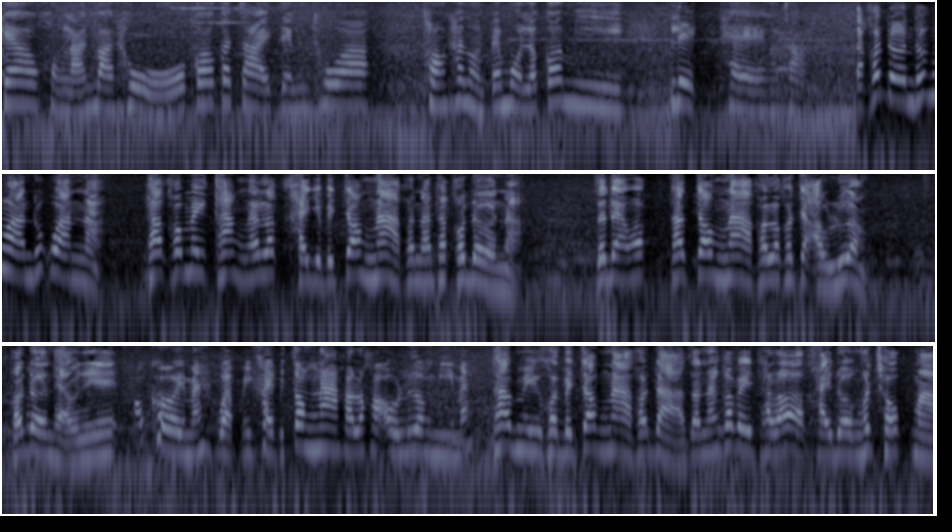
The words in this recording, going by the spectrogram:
แก้วของร้านบาโถก็กระจายเต็มทั่วท้องถนนไปหมด แล้วก็มีเหล็กแทงอะจ้ะแต่เขาเดินทั้งวันทุกวันน่ะ ถ้าเขาไม่ข้างนะแล้วใครจะไปจ้องหน้าเขานะถ้าเขาเดินน่ะ แสดงว่าถ้าจ้องหน้าเขาแล้วเขาจะเอาเรื่องเขาเดินแถวนี้ เขาเคยไหมแบบมีใครไปจ้องหน้าเขาแล้วเขาเอาเรื่องมีไหมถ้ามีคนไปจ้องหน้าเขาด่าตอนนั้นก็ไปทะเลาะกับใครโดนเขาชกมา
